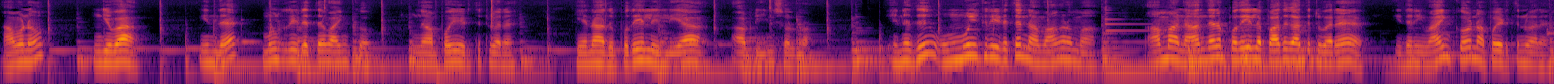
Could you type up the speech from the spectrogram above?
அவனும் இங்கே வா இந்த முள்கிரீடத்தை வாங்கிக்கோ. நான் போய் எடுத்துகிட்டு வரேன். ஏன்னா அது புதையல் இல்லையா? அப்படின்னு சொல்கிறான் என்னது உம்முள் கிரீடத்தை நான் வாங்கணுமா? ஆமாம் நான் தானே புதையலை பாதுகாத்துட்டு வரேன். இதை நீ வாங்கிக்கோ நான் போய் எடுத்துன்னு வரேன்.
